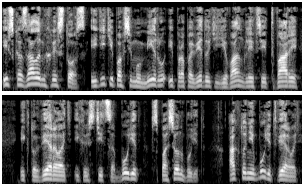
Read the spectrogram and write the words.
И сказал им Христос: идите по всему миру и проповедуйте Евангелие всей твари, и кто веровать и креститься будет, спасен будет, а кто не будет веровать,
